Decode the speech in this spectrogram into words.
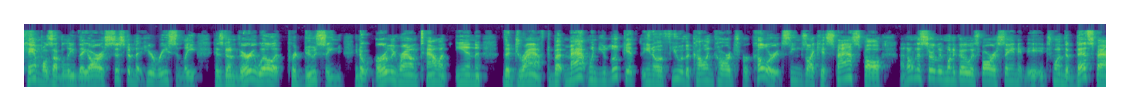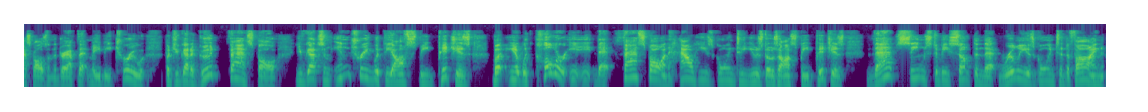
Campbell's, I believe they are a system that here recently has done very well at producing you know early round talent in the draft. But Matt when you look at you know a few of the calling cards for Kuehler, it seems like his fastball. I don't necessarily want to go as far as saying it, it's one of the best fastballs in the draft. That may be true, but you've got a good fastball. You've got some intrigue with the off-speed pitches, but you know with Kuehler, it, it, that fastball and how he's going to use those off-speed pitches, that seems to be something that really is going to define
